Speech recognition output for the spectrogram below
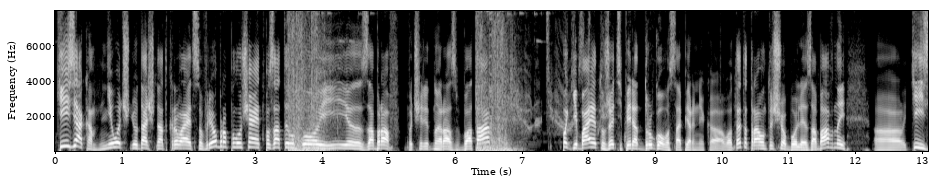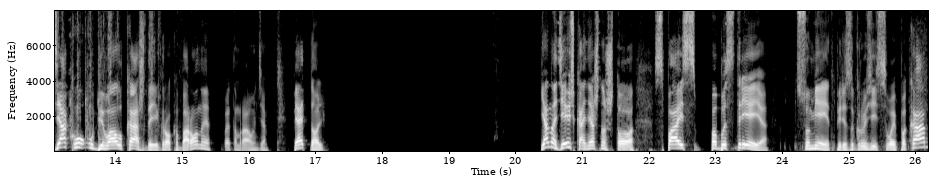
Кизяка не очень удачно открывается в ребра, получает по затылку и, забрав в очередной раз в бота, погибает уже теперь от другого соперника. Вот этот раунд еще более забавный. А, Кизяку убивал каждый игрок обороны в этом раунде. 5-0. Я надеюсь, конечно, что Спайс побыстрее сумеет перезагрузить свой ПК,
